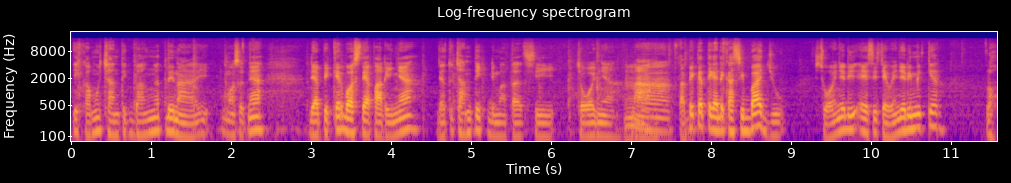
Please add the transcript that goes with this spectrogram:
ih kamu cantik banget deh. Nah maksudnya dia pikir bahwa setiap harinya dia tuh cantik di mata si cowoknya. Nah tapi ketika dikasih baju si cowoknya di eh si ceweknya jadi mikir loh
